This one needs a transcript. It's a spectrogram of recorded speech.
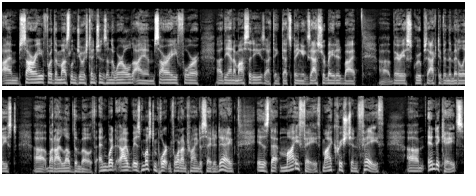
I'm sorry for the Muslim Jewish tensions in the world. I am sorry for uh, the animosities. I think that's being exacerbated by uh, various groups active in the Middle East. Uh, but I love them both. And what I, is most important for what I'm trying to say today is that my faith, my Christian faith, um, indicates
